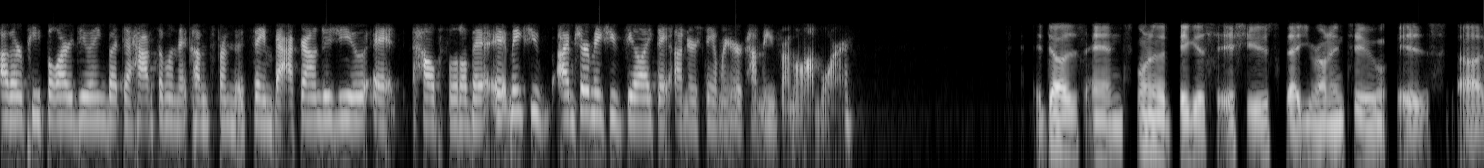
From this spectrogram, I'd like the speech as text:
other people are doing, but to have someone that comes from the same background as you, it helps a little bit. It makes you, I'm sure it makes you feel like they understand where you're coming from a lot more. it does. And one of the biggest issues that you run into is uh,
